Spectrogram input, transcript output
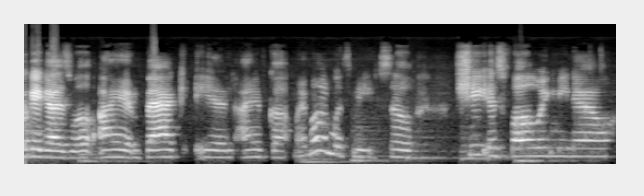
Okay guys, well I am back and I have got my mom with me. So she is following me now.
